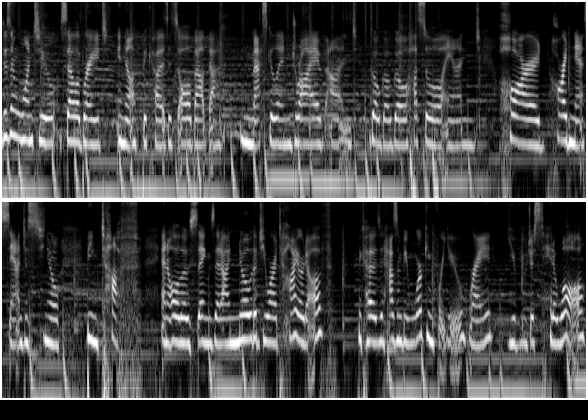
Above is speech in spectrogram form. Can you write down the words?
doesn't want to celebrate enough because it's all about that masculine drive and go go go hustle and hard hardness and just you know being tough and all those things that I know that you are tired of because it hasn't been working for you, right? You've, you've just hit a wall.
